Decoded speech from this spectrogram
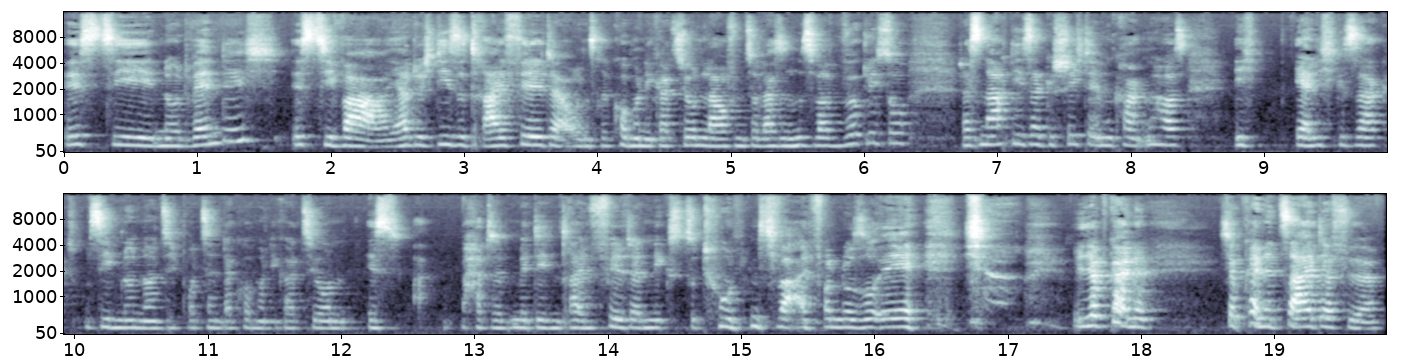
ist sie notwendig, ist sie wahr, ja, durch diese drei Filter unsere Kommunikation laufen zu lassen. Und es war wirklich so, dass nach dieser Geschichte im Krankenhaus ich ehrlich gesagt, 97 Prozent der Kommunikation ist, hatte mit den drei Filtern nichts zu tun. Und ich war einfach nur so, ey, ich, ich habe keine, hab keine Zeit dafür.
